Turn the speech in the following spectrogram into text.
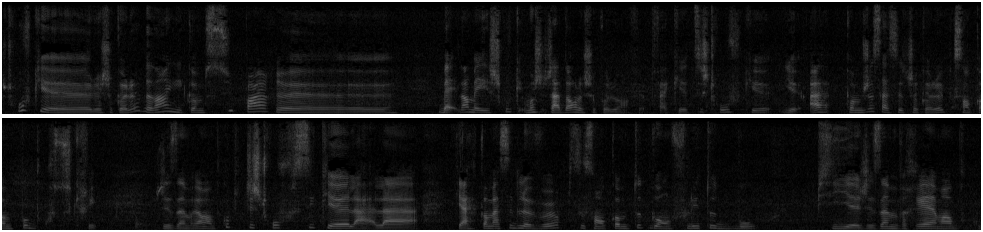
Je trouve que le chocolat dedans, il est comme super. Ben, non, mais je trouve que. Moi, j'adore le chocolat, en fait. Fait que, tu sais, je trouve qu'il y a a- comme juste assez de chocolat, puis qu'ils sont comme pas beaucoup sucrés. Je les aime vraiment beaucoup. Puis, tu sais, je trouve aussi que la. la... Il y a comme assez de levure, puis ils sont comme toutes gonflés, toutes beaux. Puis, euh, je les aime vraiment beaucoup.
